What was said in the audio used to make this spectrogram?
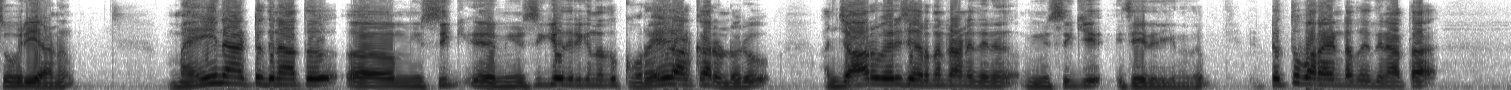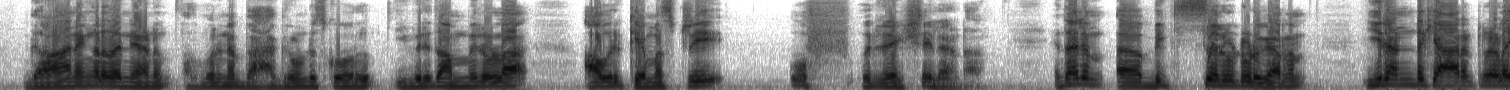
സൂര്യയാണ് മെയിനായിട്ട് ഇതിനകത്ത് മ്യൂസിക് മ്യൂസിക് ചെയ്തിരിക്കുന്നത് കുറേ ആൾക്കാരുണ്ട്. ഒരു അഞ്ചാറ് പേര് ചേർന്നിട്ടാണ് ഇതിന് മ്യൂസിക് ചെയ്തിരിക്കുന്നത്. ഇട്ടത്ത് പറയേണ്ടത് ഇതിനകത്ത് ഗാനങ്ങൾ തന്നെയാണ്. അതുപോലെ തന്നെ ബാക്ക്ഗ്രൗണ്ട് സ്കോർ. ഇവർ തമ്മിലുള്ള ആ ഒരു കെമിസ്ട്രി ഉഫ് ഒരു രക്ഷയില്ലാണ്ട. എന്തായാലും ബിഗ് സല്യൂട്ട് കൊടുക്കുക. കാരണം ഈ രണ്ട് ക്യാരക്ടറുകളെ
